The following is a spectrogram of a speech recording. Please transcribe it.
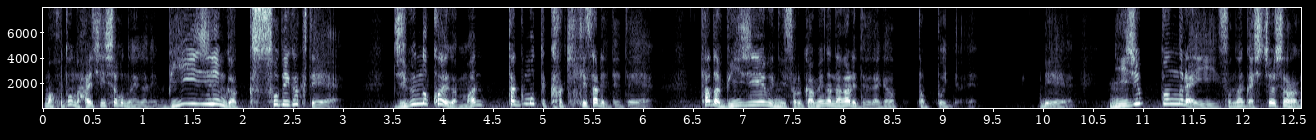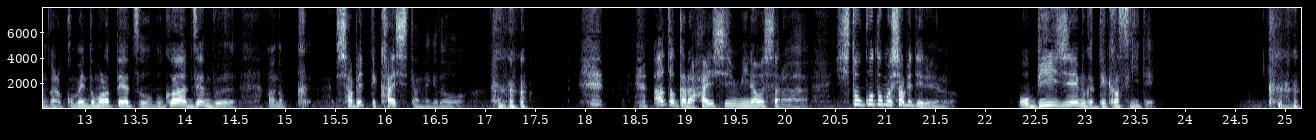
まあほとんど配信したことないからね、BGM がクソでかくて、自分の声が全くもって書き消されてて、ただ BGM にその画面が流れてるだけだったっぽいんだよね。で、20分ぐらい、そのなんか視聴者さんからコメントもらったやつを僕は全部、あの、喋って返してたんだけど 後から配信見直したら、一言も喋ってねえのよ。お、BGM がでかすぎて。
